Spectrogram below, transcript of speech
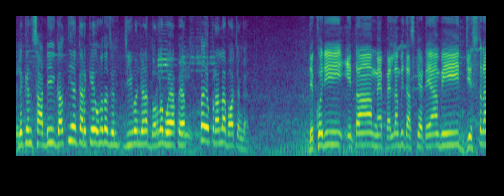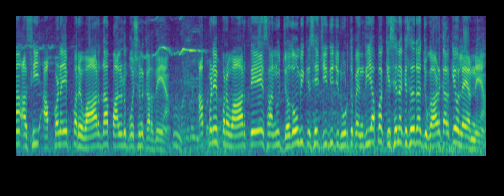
ਲੇਕਿਨ ਸਾਡੀ ਗਲਤੀਆਂ ਕਰਕੇ ਉਹਨਾਂ ਦਾ ਜ਼ਿੰ- ਜੀਵਨ ਜਿਹੜਾ ਦੁਰਲਭ ਹੋਇਆ ਪਿਆ, ਤਾਂ ਇਹ ਉਪਰਾਲਾ ਬਹੁਤ ਚੰਗਾ ਹੈ। ਦੇਖੋ ਜੀ, ਇਹ ਤਾਂ ਮੈਂ ਪਹਿਲਾਂ ਵੀ ਦੱਸ ਕੇ ਹਟਿਆ ਵੀ ਜਿਸ ਤਰ੍ਹਾਂ ਅਸੀਂ ਆਪਣੇ ਪਰਿਵਾਰ ਦਾ ਪਾਲਣ ਪੋਸ਼ਣ ਕਰਦੇ ਆਂ ਆਪਣੇ ਪਰਿਵਾਰ ਤੇ ਸਾਨੂੰ ਜਦੋਂ ਵੀ ਕਿਸੇ ਚੀਜ਼ ਦੀ ਜ਼ਰੂਰਤ ਪੈਂਦੀ ਆ, ਆਪਾਂ ਕਿਸੇ ਨਾ ਕਿਸੇ ਦਾ ਜੁਗਾੜ ਕਰਕੇ ਉਹ ਲੈ ਆਉਂਦੇ ਆ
